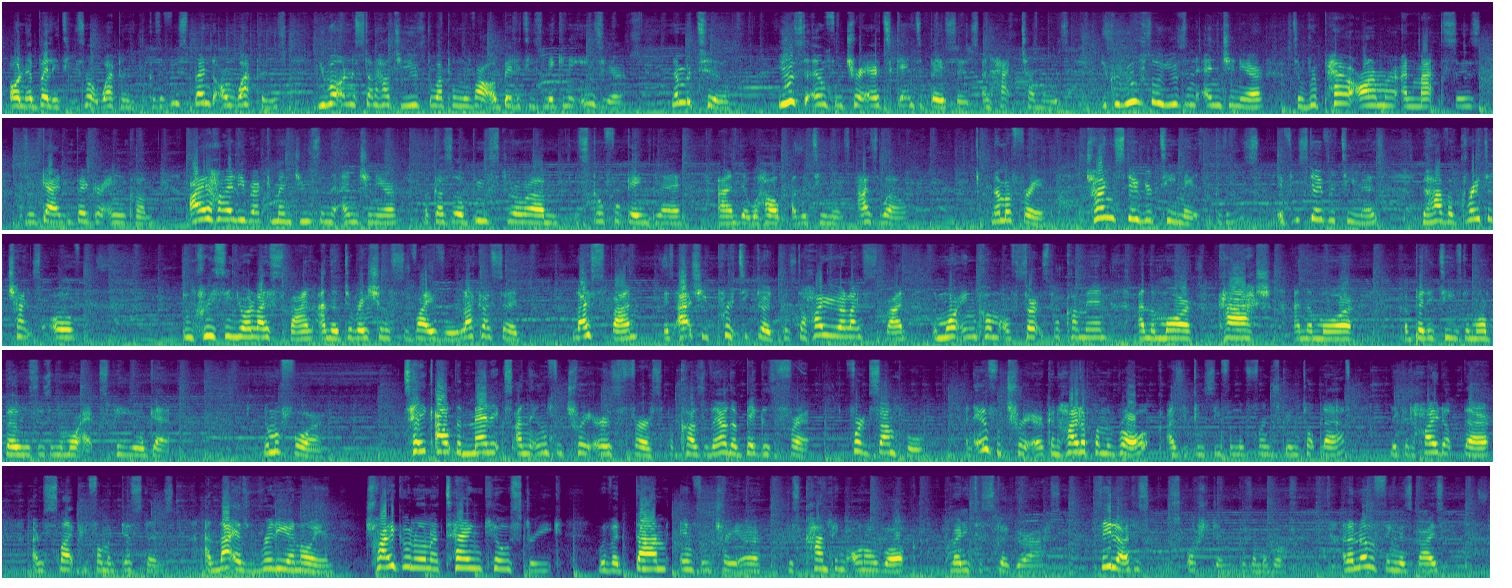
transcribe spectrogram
on abilities, not weapons, because if you spend it on weapons, you won't understand how to use the weapon without abilities making it easier. Number two, use the infiltrator to get into bases and hack terminals. You could also use an engineer to repair armor and maxes to get bigger income. I highly recommend using the engineer because it will boost your um, skillful gameplay and it will help other teammates as well. Number three, try and with your teammates because if, you stay with your teammates, you have a greater chance of increasing your lifespan and the duration of survival. Like I said, lifespan is actually pretty good because the higher your lifespan, the more income of certs will come in and the more cash and the more abilities, the more bonuses and the more XP you'll get. Number four, take out the medics and the infiltrators first because they're the biggest threat. For example, an infiltrator can hide up on the rock, as you can see from the front screen top left. They could hide up there and snipe you from a distance, and that is really annoying. Try going on a 10 kill streak with a damn infiltrator just camping on a rock, ready to scope your ass. See, look, I just squashed him because I'm a boss. And another thing is, guys,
